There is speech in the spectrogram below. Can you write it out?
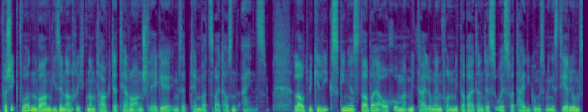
Verschickt worden waren diese Nachrichten am Tag der Terroranschläge im September 2001. Laut Wikileaks ging es dabei auch um Mitteilungen von Mitarbeitern des US-Verteidigungsministeriums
